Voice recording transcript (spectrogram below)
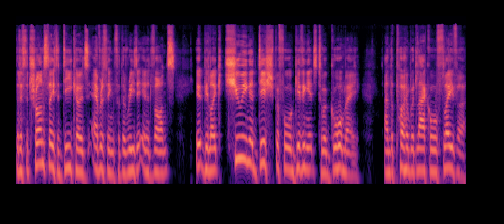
that if the translator decodes everything for the reader in advance, it would be like chewing a dish before giving it to a gourmet, and the poem would lack all flavour.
